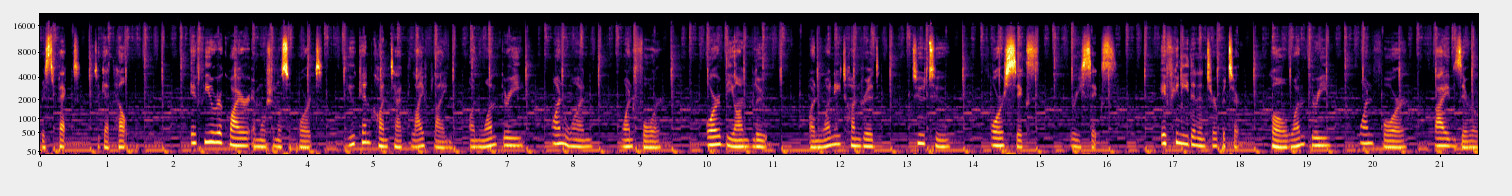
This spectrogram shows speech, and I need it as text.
RESPECT to get help. If you require emotional support, you can contact Lifeline on 131114 or Beyond Blue on 1 800 22 4636. If you need an interpreter, call 131450.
